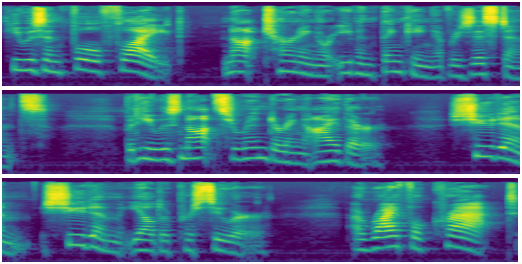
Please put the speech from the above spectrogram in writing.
He was in full flight, not turning or even thinking of resistance. But he was not surrendering either. Shoot him, shoot him, yelled a pursuer. A rifle cracked,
